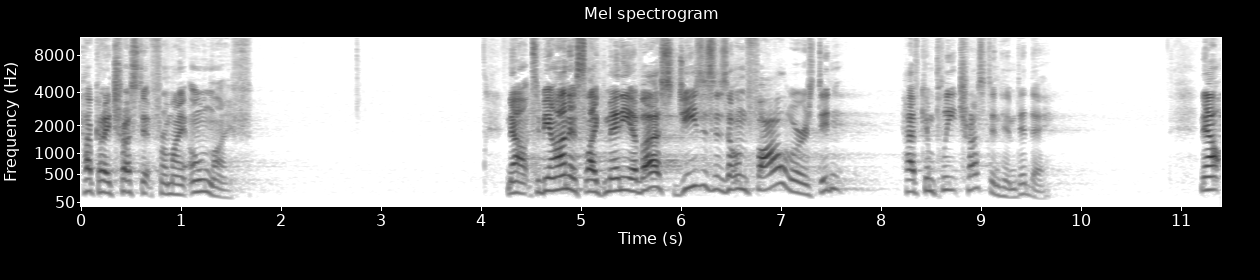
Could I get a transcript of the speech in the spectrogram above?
How could I trust it for my own life? Now, to be honest, like many of us, Jesus' own followers didn't have complete trust in him, did they? Now,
